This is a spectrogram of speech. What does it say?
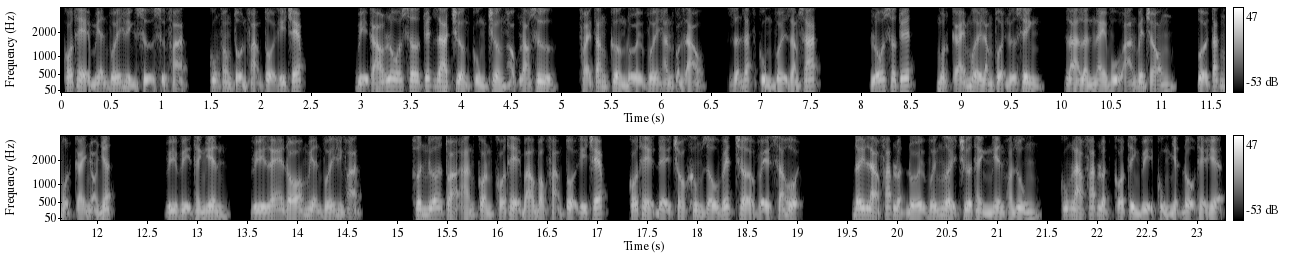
có thể miễn với hình sự xử phạt, cũng phong tồn phạm tội ghi chép. Bị cáo Lỗ sơ tuyết ra trưởng cùng trường học lao sư, phải tăng cường đối với hắn quản giáo, dẫn dắt cùng với giám sát. Lỗ sơ tuyết, một cái mười lăm tuổi nữ sinh, là lần này vụ án bên trong, tuổi tắc một cái nhỏ nhất. Vì vị thành niên, vì lẽ đó miễn với hình phạt. Hơn nữa tòa án còn có thể bao bọc phạm tội ghi chép, có thể để cho không dấu vết trở về xã hội. Đây là pháp luật đối với người chưa thành niên khoan dung, cũng là pháp luật có tình vị cùng nhiệt độ thể hiện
